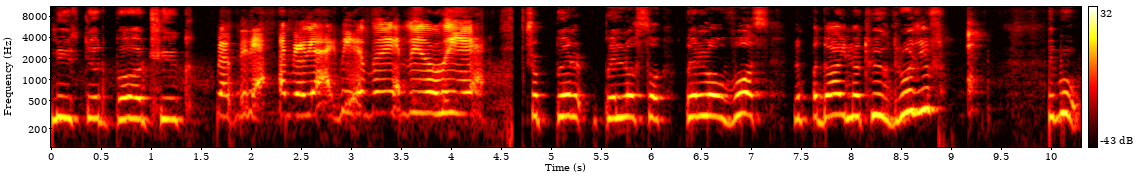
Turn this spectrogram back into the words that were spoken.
Містер Пачик. Що пил, пилосо, пиловоз нападає на твоїх друзів? Йому.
